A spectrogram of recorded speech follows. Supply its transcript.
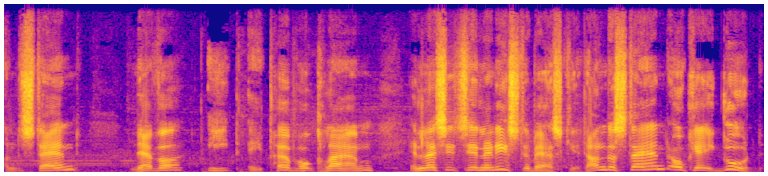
Understand? Never eat a purple clam unless it's in an Easter basket. Understand? Okay, good.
